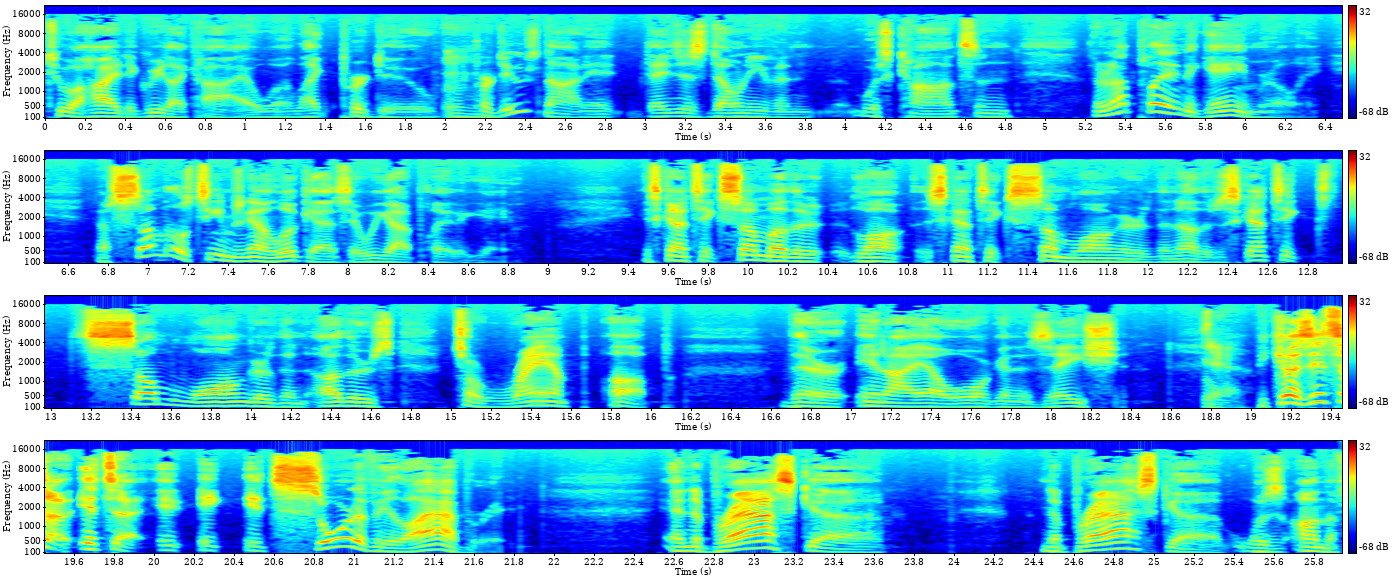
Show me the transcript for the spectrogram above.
to a high degree like Iowa, like Purdue. Mm-hmm. Purdue's not it. They just don't even Wisconsin. They're not playing the game really. Now some of those teams are going to look at it and say we got to play the game. It's going to take some other long. It's going to take some longer than others. It's going to take some longer than others to ramp up their NIL organization. Yeah. Because it's a it's a it, it, it's sort of elaborate. And Nebraska Nebraska was on the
